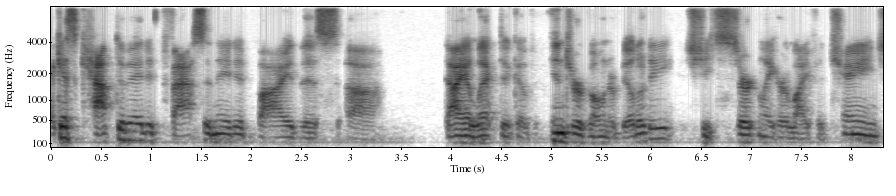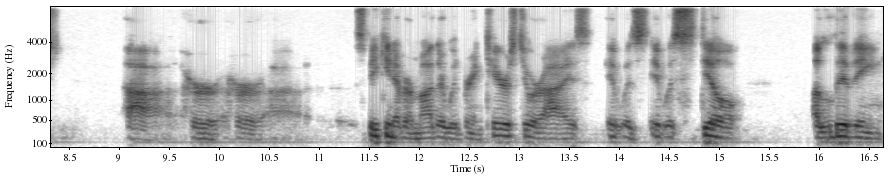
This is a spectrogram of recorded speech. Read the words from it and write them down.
I guess, captivated, fascinated by this uh, dialectic of intervulnerability. She certainly, her life had changed. Uh, her, her uh, speaking of her mother would bring tears to her eyes. It was, it was still a living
